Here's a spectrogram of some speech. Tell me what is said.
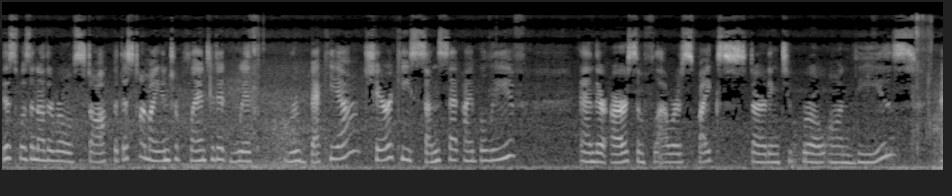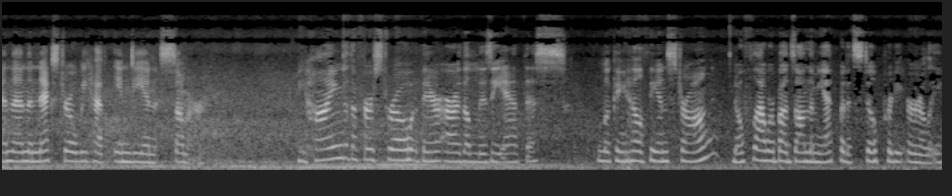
This was another row of stock, but this time I interplanted it with Rudbeckia, Cherokee Sunset, I believe. And there are some flower spikes starting to grow on these. And then the next row we have Indian Summer. Behind the first row, there are the Lisianthus, looking healthy and strong. No flower buds on them yet, but it's still pretty early.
